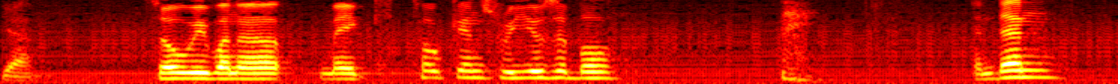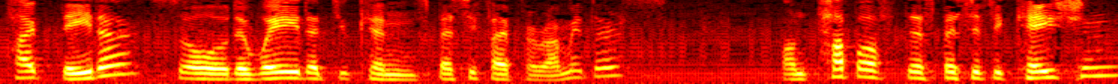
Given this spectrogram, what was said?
yeah. So we want to make tokens reusable. And then type data, so the way that you can specify parameters. On top of the specification,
